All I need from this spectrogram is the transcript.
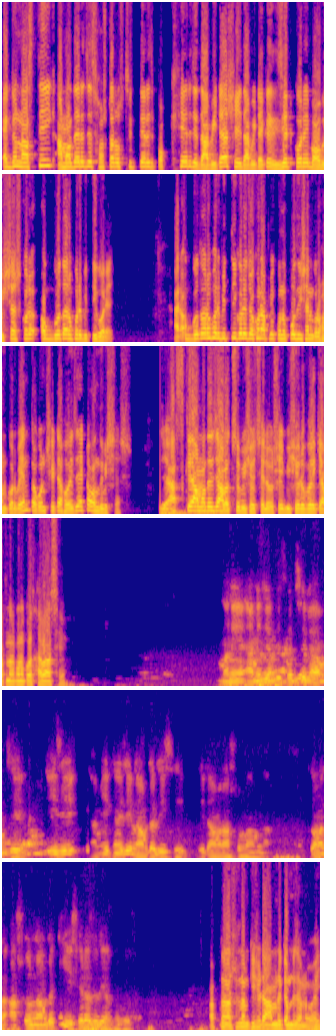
একজন নাস্তিক আমাদের যে ষষ্ঠার অস্তিত্বের পক্ষের যে দাবিটা, সেই দাবিটাকে রিজেক্ট করে বা অবিশ্বাস করে অজ্ঞতার উপরে ভিত্তি করে। আর অজ্ঞতার উপর ভিত্তি করে যখন আপনি কোনো পজিশন গ্রহণ করবেন, তখন সেটা হয়ে যায় একটা অন্ধবিশ্বাস। যে আজকে আমাদের যে আলোচ্য বিষয় ছিল, সেই বিষয়ের উপরে কি আপনার কোনো কথা আছে? মানে আমি জানতে চাচ্ছিলাম যে এই যে আমি এখানে যে নামটা দিয়েছি এটা আমার আসল নাম না। তো আমার আসল নামটা কি সেটা যদি আপনি বলতেন আপনার আসল নাম কি সেটা আমরা কেমন জানব ভাই?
